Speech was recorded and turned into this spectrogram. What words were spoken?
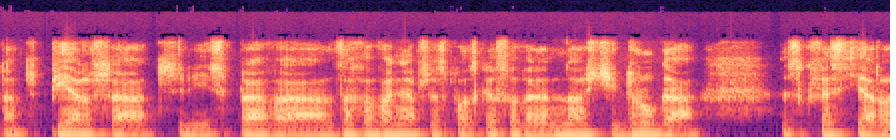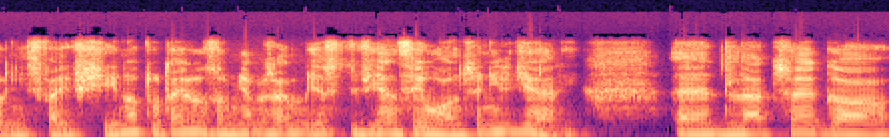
znaczy pierwsza, czyli sprawa zachowania przez Polskę suwerenności, druga jest kwestia rolnictwa i wsi, no tutaj rozumiem, że jest więcej łączy niż dzieli. E, dlaczego,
